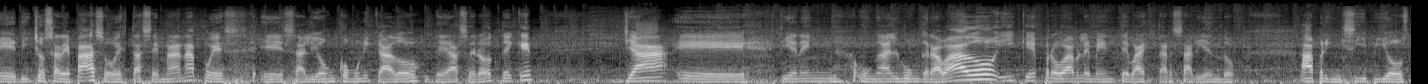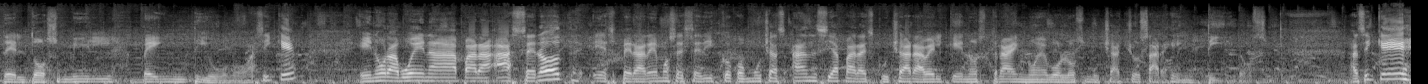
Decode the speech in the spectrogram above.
Eh, dicho sea de paso, esta semana pues eh, salió un comunicado de Azeroth de que ya eh, tienen un álbum grabado y que probablemente va a estar saliendo a principios del 2021. Así que enhorabuena para Azeroth. Esperaremos ese disco con muchas ansias para escuchar a ver qué nos traen nuevo los muchachos argentinos. Así que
